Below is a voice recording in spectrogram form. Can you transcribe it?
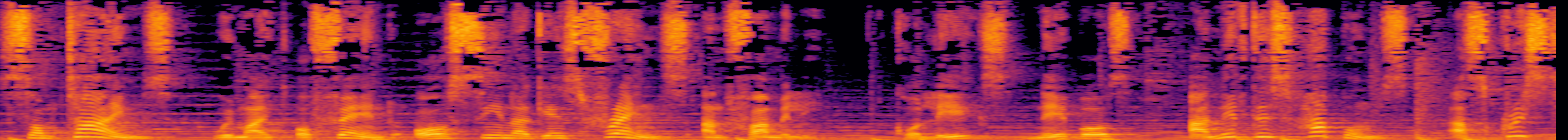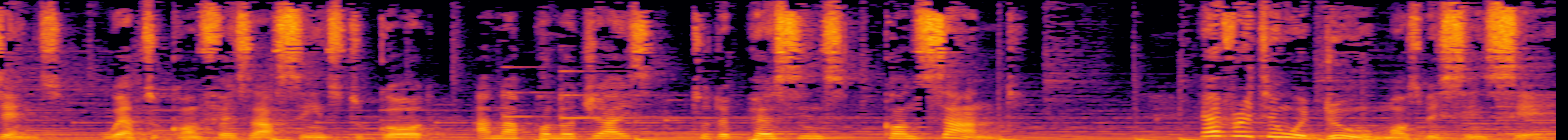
Sometimes we might offend or sin against friends and family, colleagues, neighbors, and if this happens, as Christians, we are to confess our sins to God and apologize to the persons concerned. Everything we do must be sincere.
